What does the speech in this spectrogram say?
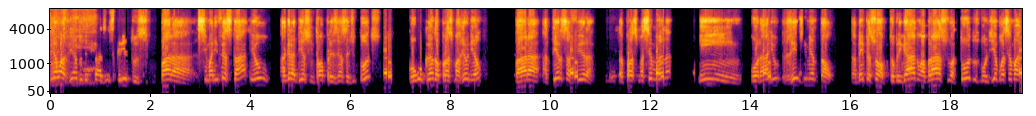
Não havendo deputados inscritos para se manifestar, eu agradeço então a presença de todos, convocando a próxima reunião para a terça-feira da próxima semana, em horário regimental. Tá bem, pessoal? Muito obrigado, um abraço a todos, bom dia, boa semana.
